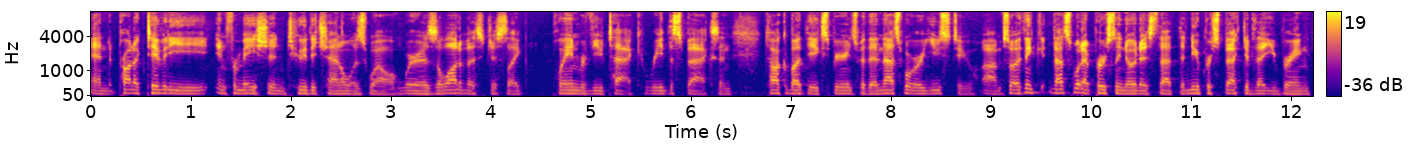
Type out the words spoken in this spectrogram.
and productivity information to the channel as well. Whereas a lot of us just like plain review tech, read the specs, and talk about the experience with it. And that's what we're used to. Um, so I think that's what I personally noticed that the new perspective that you bring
